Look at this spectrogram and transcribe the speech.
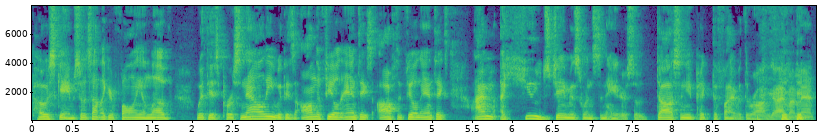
post game. So it's not like you're falling in love with his personality, with his on the field antics, off the field antics. I'm a huge Jameis Winston hater. So Dawson, you picked the fight with the wrong guy, my man.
